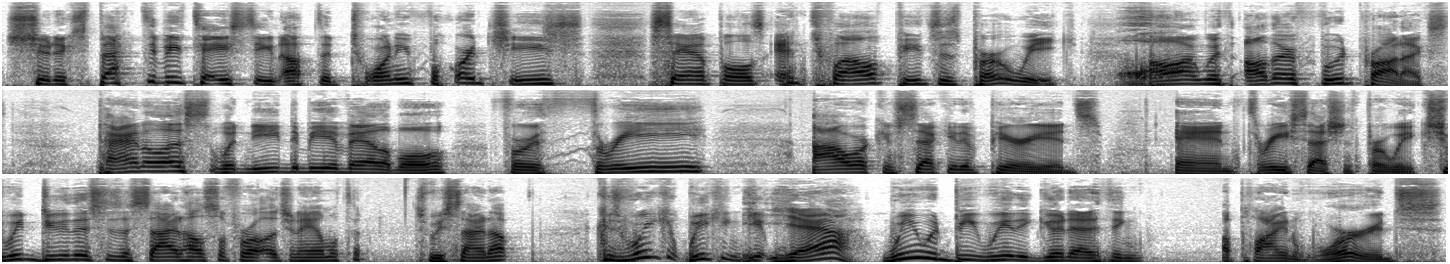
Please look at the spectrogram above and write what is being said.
should expect to be tasting up to 24 cheese samples and 12 pizzas per week, along with other food products. Panelists would need to be available for three hour consecutive periods and three sessions per week. Should we do this as a side hustle for Rutledge and Hamilton? Should we sign up? Because we, can- we can get. Yeah. We would be really good at, I think, applying words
